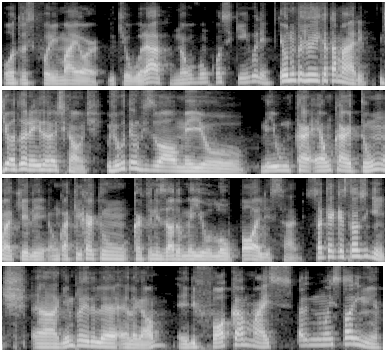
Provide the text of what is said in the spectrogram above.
outras que forem maior do que o buraco, não vão conseguir engolir. Eu nunca joguei Katamari, e eu adorei Donut Count. O jogo tem um visual meio. meio um, é um cartoon, aquele, um, aquele cartoon cartoonizado meio low poly, sabe? Só que a questão é a seguinte: a gameplay dele é, é legal, ele foca mais numa historinha.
